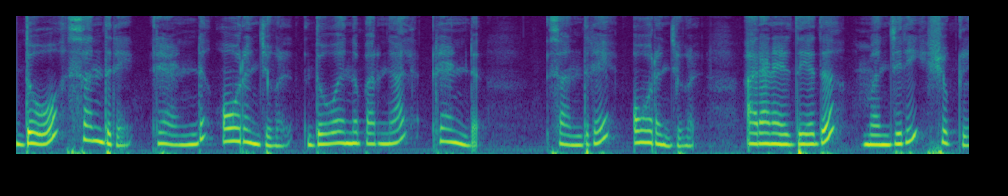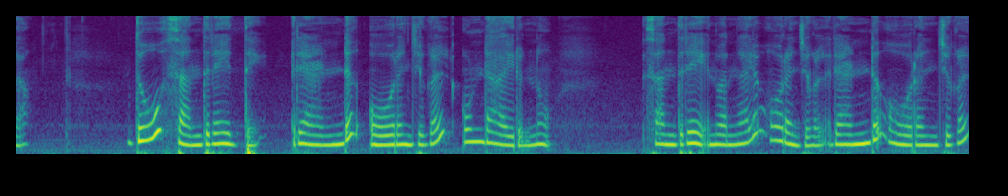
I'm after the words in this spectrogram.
ദോ സന്ദ്രെ രണ്ട് ഓറഞ്ചുകൾ. ദോ എന്ന് പറഞ്ഞാൽ രണ്ട്. സന്ദ്രെ ഓറഞ്ചുകൾ. ആരാണ് എഴുതിയത്? മഞ്ജരി ശുക്ല. ദോ സന്ദ്രേ ദേ രണ്ട് ഓറഞ്ചുകൾ ഉണ്ടായിരുന്നു. സന്ദ്രേ എന്ന് പറഞ്ഞാൽ ഓറഞ്ചുകൾ. രണ്ട് ഓറഞ്ചുകൾ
